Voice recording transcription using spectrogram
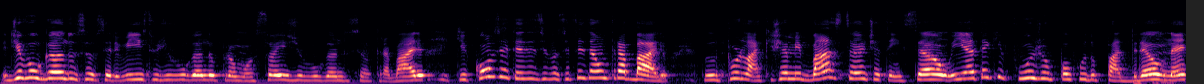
divulgando o seu serviço, divulgando promoções, divulgando o seu trabalho, que com certeza se você fizer um trabalho por lá que chame bastante atenção e até que fuja um pouco do padrão, né?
